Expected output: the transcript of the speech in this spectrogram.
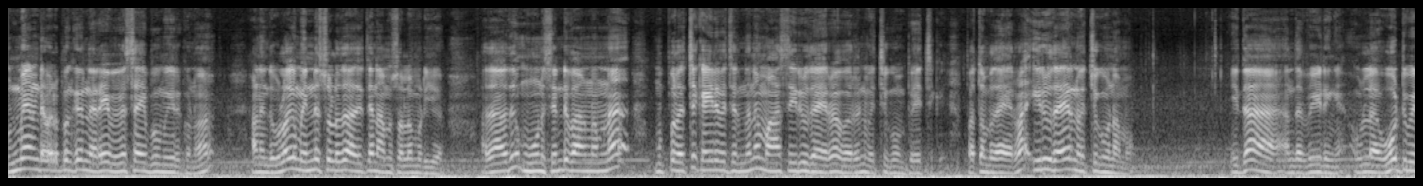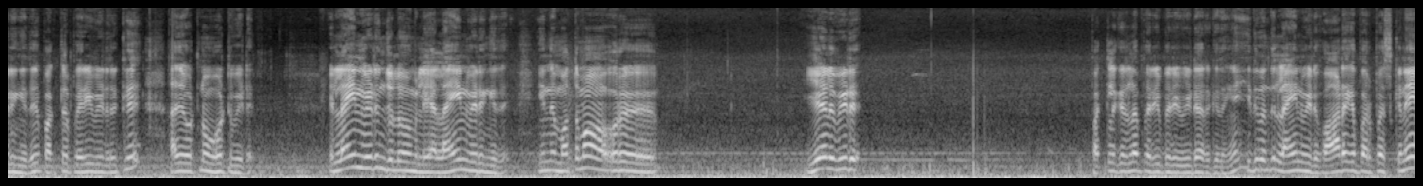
உண்மையான டெவலப்புங்கிறது நிறைய விவசாய பூமி இருக்கணும். ஆனால் இந்த உலகம் என்ன சொல்லுதோ அதை தான் நம்ம சொல்ல முடியும். அதாவது மூணு சென்ட் வாங்கினோம்னா முப்பது லட்சம் கையில் வச்சுருந்தோன்னா மாதம் இருபதாயிரரூவா வரும்னு வச்சுக்குவோம் பேச்சுக்கு. பத்தொன்பதாயிரரூவா இருபதாயிரம்னு வச்சுக்குவோம் நம்ம இதுதான் அந்த வீடுங்க. உள்ள ஓட்டு வீடுங்க இது. பக்கத்தில் பெரிய வீடு இருக்குது அதை ஒட்டின ஓட்டு வீடு. லைன் வீடுன்னு சொல்லுவோம் இல்லையா? லைன் வீடுங்க இது. இந்த மொத்தமாக ஒரு ஏழு வீடு. பக்கத்தில் இருக்கிறதெல்லாம் பெரிய பெரிய வீடாக இருக்குதுங்க. இது வந்து லைன் வீடு. வாடகை பர்பஸ்க்குனே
